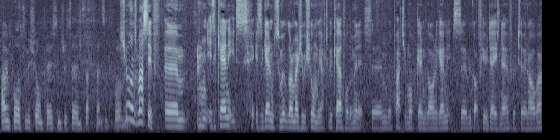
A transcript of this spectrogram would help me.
How important is Shaun Pearson's return to that defensive performance? Shaun's massive. Um, it's again, it's it's again something we've got to measure with Shaun. We have to be careful the minutes. Um, we'll patch him up, get him going again. It's uh, we've got a few days now for a turnover.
